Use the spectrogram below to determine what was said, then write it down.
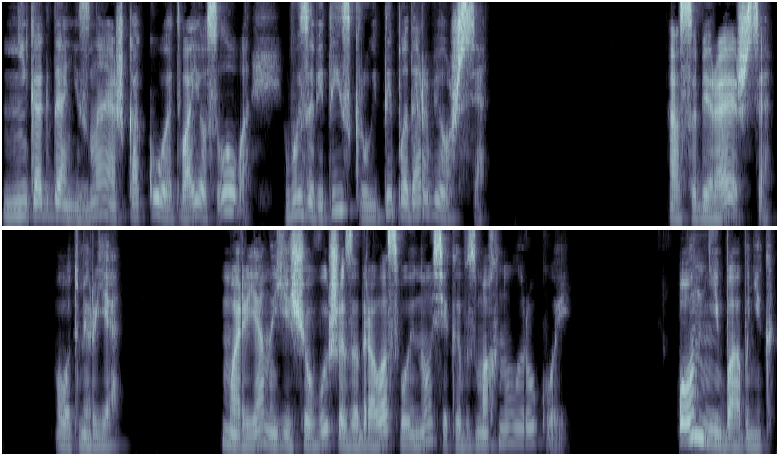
Никогда не знаешь, какое твое слово вызовет искру, и ты подорвешься. «А собираешься?» — отмер я. Марьяна еще выше задрала свой носик и взмахнула рукой. «Он не бабник»,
